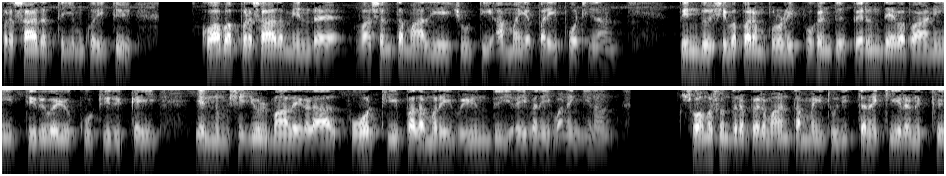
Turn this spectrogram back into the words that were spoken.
பிரசாதத்தையும் குறித்து கோபப்பிரசாதம் என்ற வசந்த மாலையை சூட்டி அம்மையப்பரை போற்றினான். பின்பு சிவபரம்பொருளை புகழ்ந்து பெருந்தேவபாணி திருவழுக்கூற்றிருக்கை என்னும் செய்யுள் மாலைகளால் போற்றி பலமுறை விழுந்து இறைவனை வணங்கினான். சோமசுந்தர பெருமான் தம்மை துதித்த நக்கீரனுக்கு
